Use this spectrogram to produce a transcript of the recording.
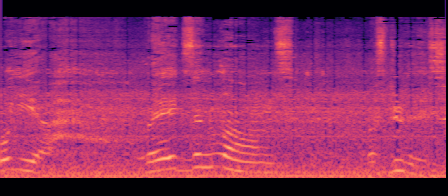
Oh yeah. Legs and lungs. Let's do this.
